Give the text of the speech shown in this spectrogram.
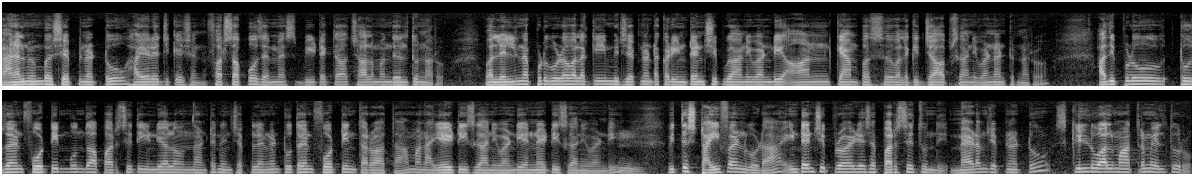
ప్యానల్ మెంబర్స్ చెప్పినట్టు higher education for suppose MS BTech చాలామంది వెళ్తున్నారు. వాళ్ళు వెళ్ళినప్పుడు కూడా వాళ్ళకి మీరు చెప్పినట్టు అక్కడ ఇంటర్న్షిప్ కానివ్వండి ఆన్ క్యాంపస్ వాళ్ళకి జాబ్స్ కానివ్వండి అంటున్నారు. అది ఇప్పుడు టూ థౌజండ్ ఫోర్టీన్ ముందు ఆ పరిస్థితి ఇండియాలో ఉందంటే నేను చెప్పలేను కానీ టూ థౌజండ్ ఫోర్టీన్ తర్వాత మన ఐఐటీస్ కానివ్వండి ఎన్ఐటీస్ కానివ్వండి Hmm. విత్ స్టైఫండ్ కూడా ఇంటర్న్షిప్ ప్రొవైడ్ చేసే పరిస్థితి ఉంది. మేడం చెప్పినట్టు స్కిల్డ్ వాళ్ళు మాత్రమే వెళ్తురు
